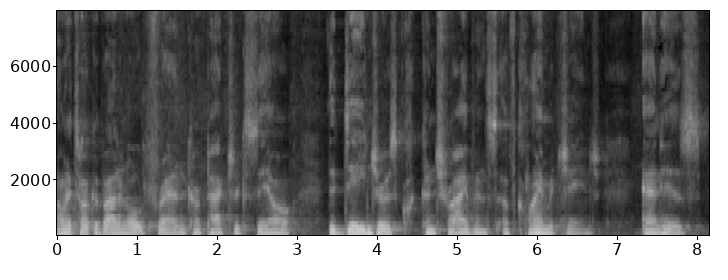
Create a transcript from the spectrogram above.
I want to talk about an old friend, Kirkpatrick Sale, the dangerous contrivance of climate change, and his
